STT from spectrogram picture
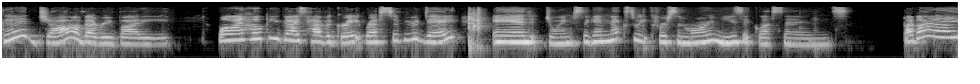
Good job, everybody. Well, I hope you guys have a great rest of your day and join us again next week for some more music lessons. Bye bye.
